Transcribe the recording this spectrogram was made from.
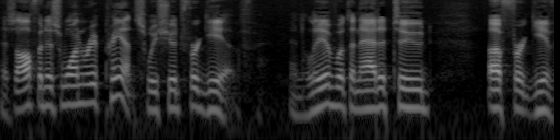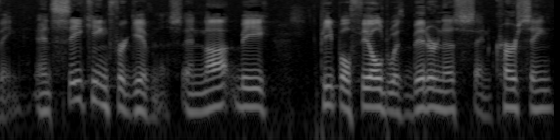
as often as one repents, we should forgive and live with an attitude of forgiving and seeking forgiveness and not be people filled with bitterness and cursing,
